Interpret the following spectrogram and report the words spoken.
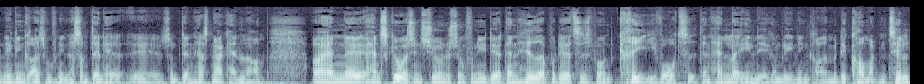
Leningrad symfoni, og som den, her, øh, som den her snak handler om. Og han, øh, han skriver sin syvende symfoni der, den hedder på det her tidspunkt Krig i vor tid. Den handler egentlig ikke om Leningrad, men det kommer den til,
